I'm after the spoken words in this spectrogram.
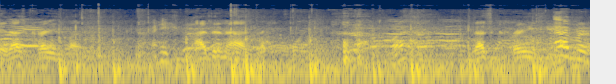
Hey, that's crazy, but I didn't ask, bro. What? That's crazy. Ever.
